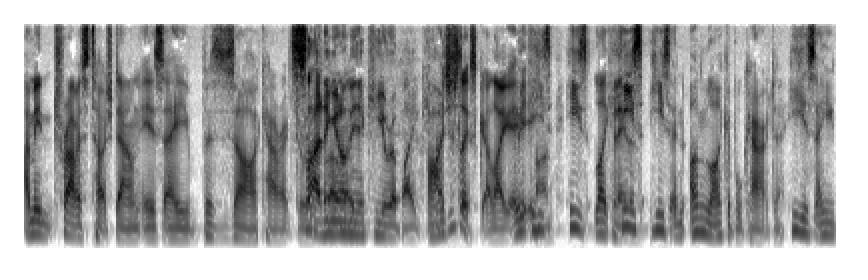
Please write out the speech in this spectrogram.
I mean, Travis Touchdown is a bizarre character. Sliding in well, on the Akira bike. Oh, it just looks like Big he's fan. he's like Can hate he's he's an unlikable character. He is a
